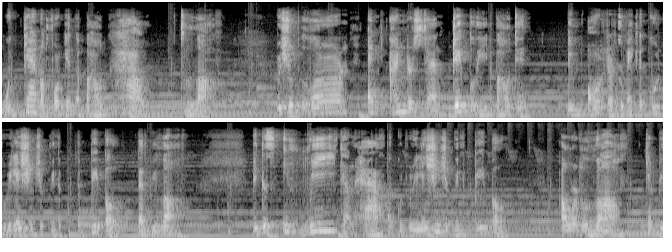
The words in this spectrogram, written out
we cannot forget about how to love we should learn and understand deeply about it in order to make a good relationship with the people that we love. Because if we can have a good relationship with people, our love can be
